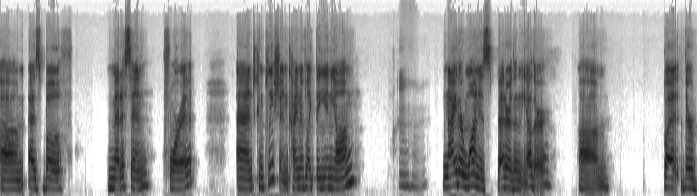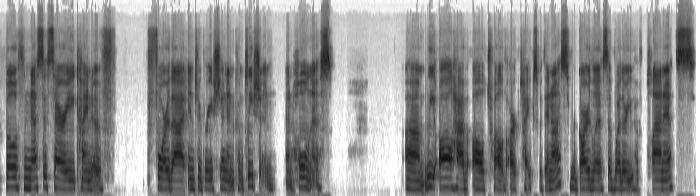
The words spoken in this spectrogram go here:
um, as both medicine for it and completion, kind of like the yin yang. Mhm. Neither one is better than the other. Um, but they're both necessary kind of for that integration and completion and wholeness. Um, we all have all 12 archetypes within us, regardless of whether you have planets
